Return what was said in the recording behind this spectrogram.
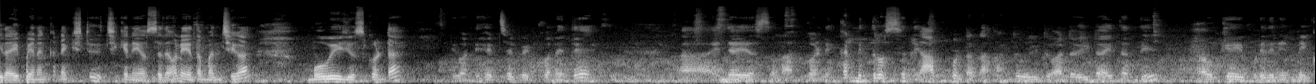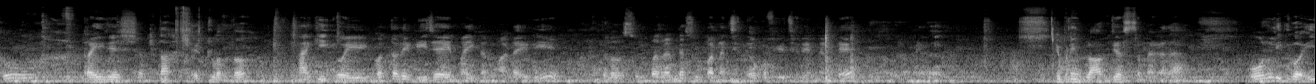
ఇది అయిపోయాక నెక్స్ట్ చికెన్ వస్తుందేమో. నేనైతే మంచిగా మూవీ చూసుకుంటా. ఇవ్వండి హెడ్సెట్ పెట్టుకొని అయితే ఎంజాయ్ చేస్తున్నా అనుకోండి. కానీ నిద్ర వస్తుంది ఆపుకుంటున్నా అటు ఇటు అటు ఇటు అవుతుంది ఓకే ఇప్పుడు ఇది నేను మీకు ట్రై చేసి చెప్తా. ఎట్లుందో. నాకు ఈ కొత్తది డీజే మైక్ అనమాట ఇది. అందులో సూపర్ అంటే సూపర్ నచ్చింది. ఒక ఫ్యూచర్ ఏంటంటే ఇప్పుడు నేను బ్లాగ్ చేస్తున్నా కదా ఓన్లీ ఇగో ఈ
